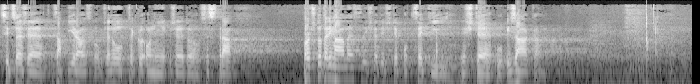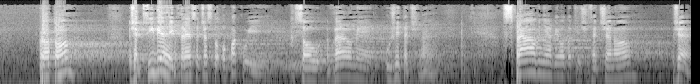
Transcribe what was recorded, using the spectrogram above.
Sice, že zapíral svou ženu, řekl o ní, že je to sestra. Proč to tedy máme slyšet ještě po třetí, ještě u Izáka? Proto, že příběhy, které se často opakují, jsou velmi užitečné. Správně bylo totiž řečeno, že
